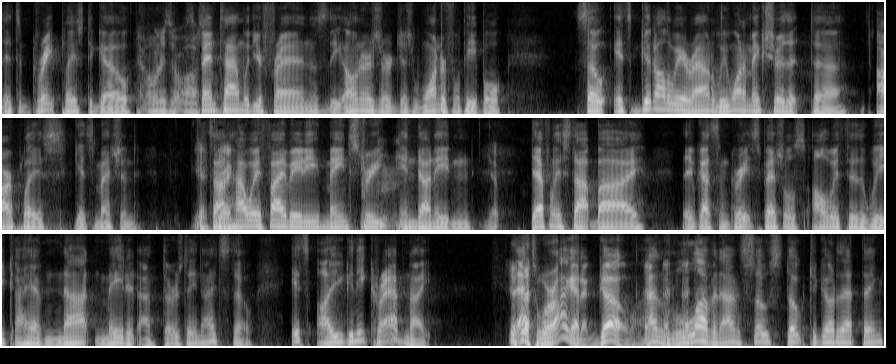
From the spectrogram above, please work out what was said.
It's a great place to go. The owners are awesome. Spend time with your friends. The owners are just wonderful people. So it's good all the way around. We want to make sure that uh, our place gets mentioned. Yeah, it's on Highway 580, Main Street in Dunedin. Yep. Definitely stop by. They've got some great specials all the way through the week. I have not made it on Thursday nights though. It's all you can eat crab night. That's where I gotta go. I love it. I'm so stoked to go to that thing.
